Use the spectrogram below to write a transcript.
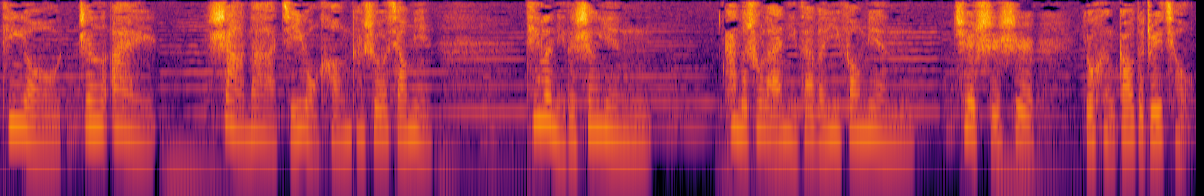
听友真爱刹那即永恒，他说：“小敏，听了你的声音。”看得出来，你在文艺方面确实是有很高的追求。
